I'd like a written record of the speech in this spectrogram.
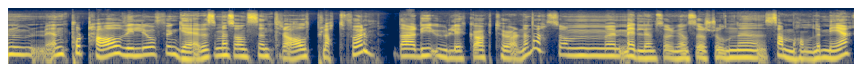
En, en portal vil jo fungere som en sånn sentral plattform, der de ulike aktørene da, som medlemsorganisasjonene samhandler med,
